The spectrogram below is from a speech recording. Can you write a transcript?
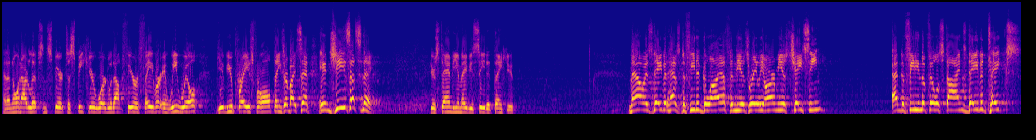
and anoint our lips and spirit to speak your word without fear or favor, and we will give you praise for all things. Everybody said, in Jesus' name. If you're standing, you may be seated. Thank you. Now, as David has defeated Goliath and the Israeli army is chasing and defeating the Philistines, David takes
